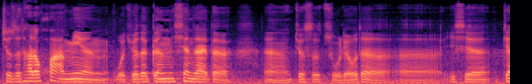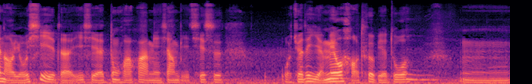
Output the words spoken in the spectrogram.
就是他的画面，我觉得跟现在的嗯，就是主流的呃一些电脑游戏的一些动画画面相比，其实我觉得也没有好特别多。嗯，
